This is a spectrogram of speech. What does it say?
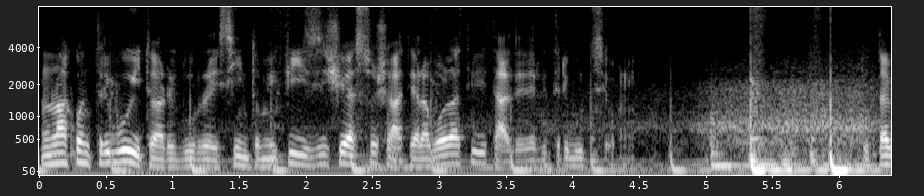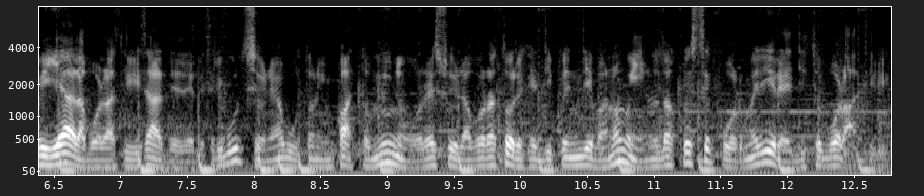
non ha contribuito a ridurre i sintomi fisici associati alla volatilità delle retribuzioni. Tuttavia, la volatilità delle retribuzioni ha avuto un impatto minore sui lavoratori che dipendevano meno da queste forme di reddito volatili.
